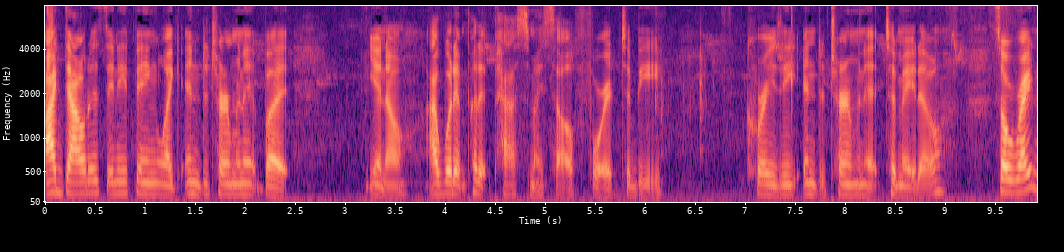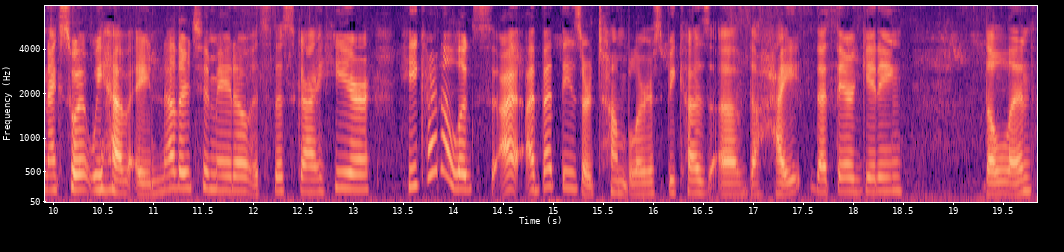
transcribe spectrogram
I doubt it's anything like indeterminate, but you know, I wouldn't put it past myself for it to be crazy indeterminate tomato. So right next to it, we have another tomato. It's this guy here. He kind of looks, I, I bet these are tumblers because of the height that they're getting, the length.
